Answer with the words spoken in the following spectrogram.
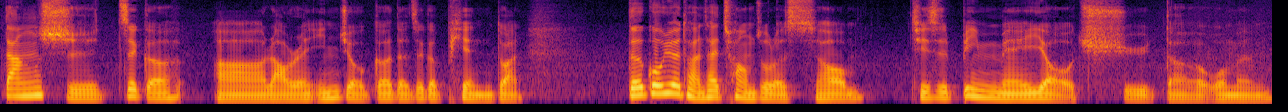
当时这个。啊，老人饮酒歌的这个片段，德国乐团在创作的时候，其实并没有取得我们，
